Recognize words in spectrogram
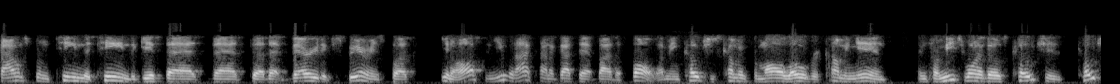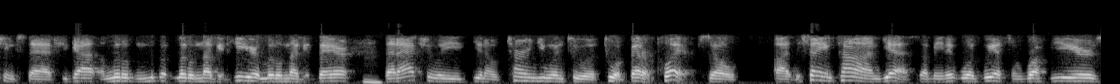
bounce from team to team to get that that uh, that varied experience. But you know, Austin, you and I kind of got that by default. I mean, coaches coming from all over coming in and from each one of those coaches, coaching staffs, you got a little little nugget here, a little nugget there mm. that actually, you know, turn you into a to a better player. So uh, at the same time, yes, I mean it was we had some rough years.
